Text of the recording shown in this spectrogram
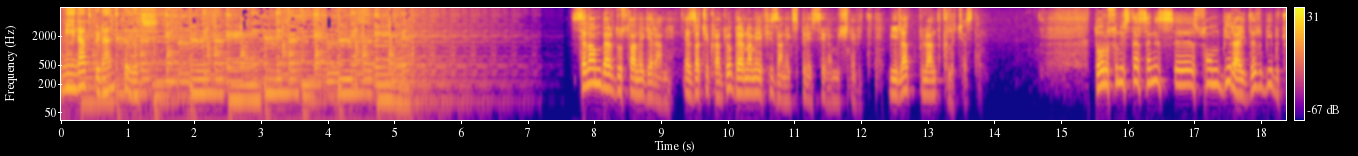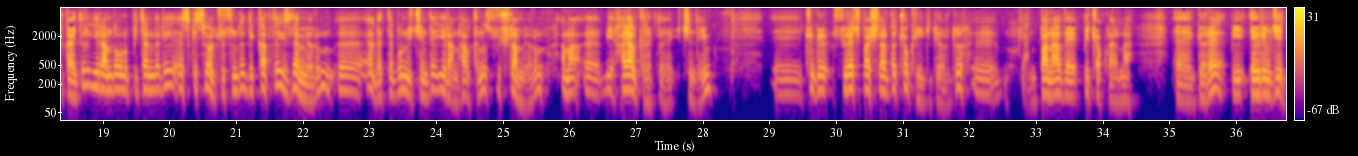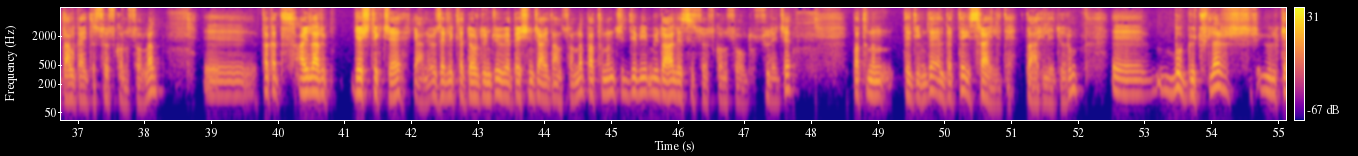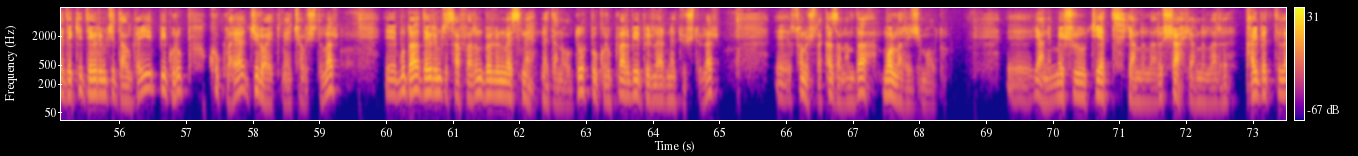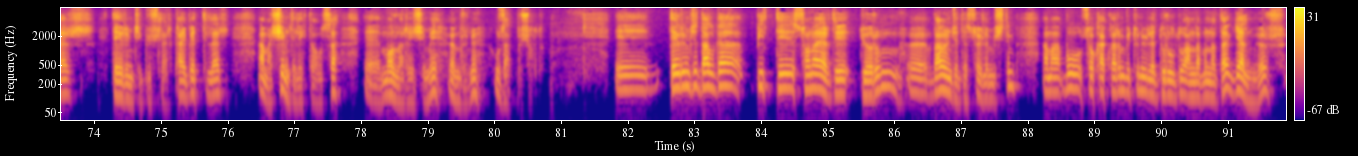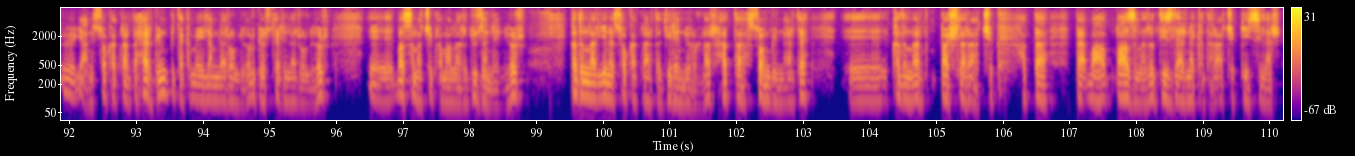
Milat Bülent Kılıç Selam berdustane gerami. Ez açık radyo Bername Fizan Ekspresi Mişnevit. Milat Bülent Kılıçes'ten. Doğrusunu isterseniz e, son bir aydır, bir buçuk aydır İran'da olup bitenleri eskisi ölçüsünde dikkatle izlemiyorum. E, elbette bunun için de İran halkını suçlamıyorum ama e, bir hayal kırıklığı içindeyim. Çünkü süreç başlarda çok iyi gidiyordu. Yani bana ve birçoklarına göre bir devrimci dalgaydı söz konusu olan. Fakat aylar geçtikçe yani özellikle dördüncü ve beşinci aydan sonra Batı'nın ciddi bir müdahalesi söz konusu oldu sürece. Batı'nın dediğimde elbette İsrail'i de dahil ediyorum. E, bu güçler ülkedeki devrimci dalgayı bir grup kuklaya ciro etmeye çalıştılar. E, bu da devrimci safların bölünmesine neden oldu. Bu gruplar birbirlerine düştüler. E, sonuçta kazanan da Molla rejimi oldu. Ee, yani meşrutiyet yanlıları, şah yanlıları kaybettiler, devrimci güçler kaybettiler ama şimdilik de olsa e, Molla rejimi ömrünü uzatmış oldu. E, devrimci dalga bitti, sona erdi diyorum. E, daha önce de söylemiştim ama bu sokakların bütünüyle durulduğu anlamına da gelmiyor. E, yani sokaklarda her gün bir takım eylemler oluyor, gösteriler oluyor, e, basın açıklamaları düzenleniyor. Kadınlar yine sokaklarda direniyorlar. Hatta son günlerde e, kadınlar başları açık, hatta bazıları dizlerine kadar açık giysiler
